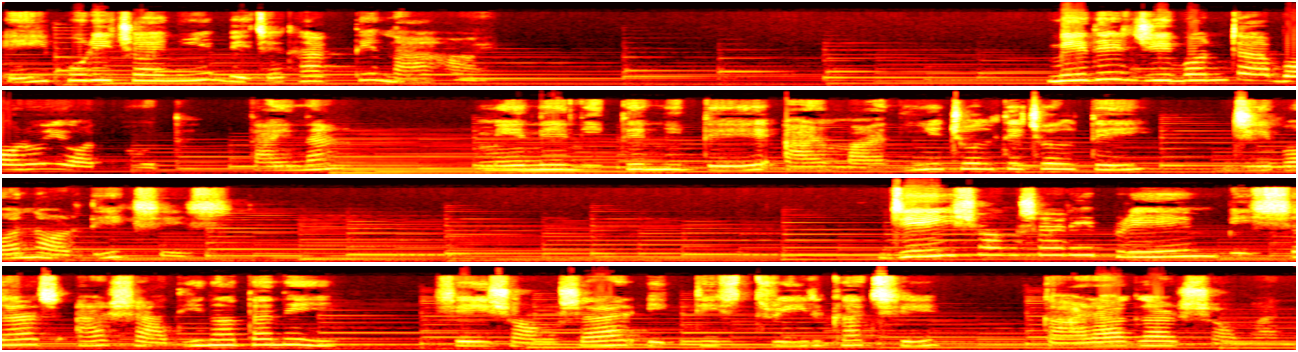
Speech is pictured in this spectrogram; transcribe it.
এই পরিচয় নিয়ে বেঁচে থাকতে না হয়। মেয়েদের জীবনটা বড়ই অদ্ভুত, তাই না? মেনে নিতে নিতে আর মানিয়ে চলতে চলতেই জীবন অর্ধেক শেষ। যেই সংসারে প্রেম, বিশ্বাস আর স্বাধীনতা নেই, সেই সংসার একটি স্ত্রীর কাছে কারাগার সমান।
